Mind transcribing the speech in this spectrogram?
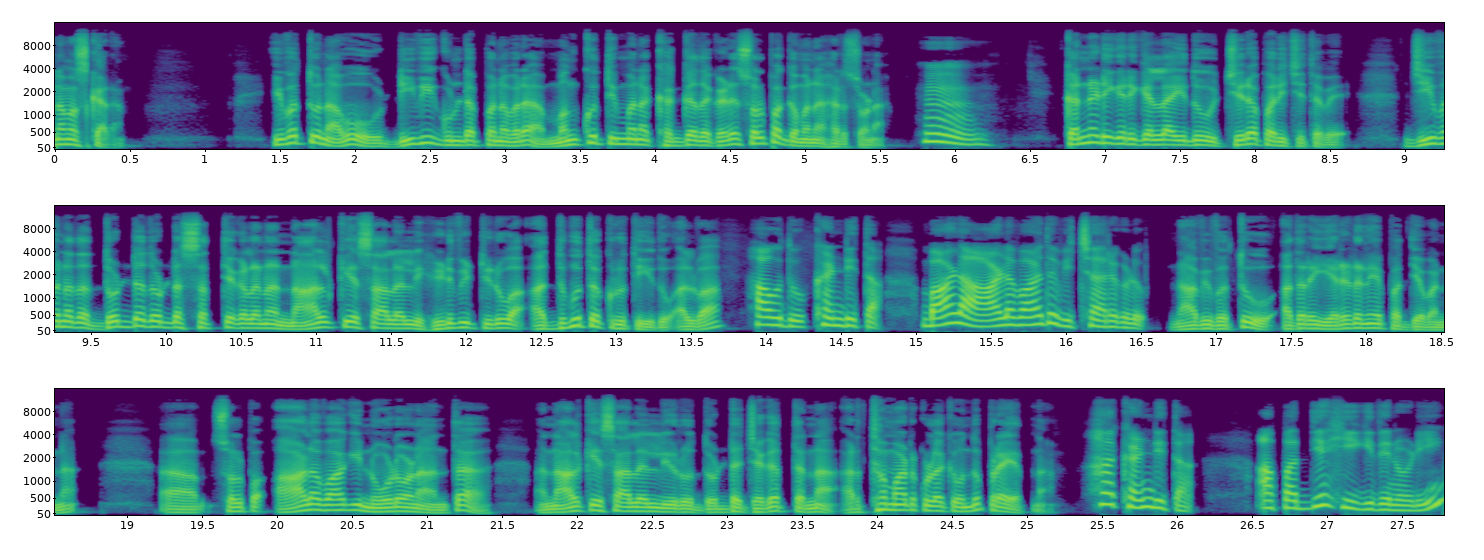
ನಮಸ್ಕಾರ. ಇವತ್ತು ನಾವು ಡಿ ವಿ ಗುಂಡಪ್ಪನವರ ಮಂಕುತಿಮ್ಮನ ಕಗ್ಗದ ಕಡೆ ಸ್ವಲ್ಪ ಗಮನ ಹರಿಸೋಣ. ಹ್ಮ್. ಕನ್ನಡಿಗರಿಗೆಲ್ಲ ಇದು ಚಿರಪರಿಚಿತವೇ. ಜೀವನದ ದೊಡ್ಡ ದೊಡ್ಡ ಸತ್ಯಗಳನ್ನ ನಾಲ್ಕೇ ಸಾಲಲ್ಲಿ ಹಿಡಿವಿಟ್ಟಿರುವ ಅದ್ಭುತ ಕೃತಿ ಇದು ಅಲ್ವಾ? ಹೌದು ಖಂಡಿತ. ಬಹಳ ಆಳವಾದ ವಿಚಾರಗಳು. ನಾವಿವತ್ತು ಅದರ ಎರಡನೇ ಪದ್ಯವನ್ನ ಸ್ವಲ್ಪ ಆಳವಾಗಿ ನೋಡೋಣ ಅಂತ ನಾಲ್ಕೇ ಸಾಲಲ್ಲಿರೋ ದೊಡ್ಡ ಜಗತ್ತನ್ನ ಅರ್ಥ ಮಾಡ್ಕೊಳ್ಳೋಕೆ ಒಂದು ಪ್ರಯತ್ನ. ಹಾ ಖಂಡಿತ. ಆ ಪದ್ಯ ಹೀಗಿದೆ ನೋಡಿ.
